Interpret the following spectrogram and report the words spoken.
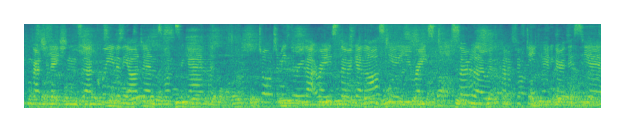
congratulations, uh, Queen of the Ardennes once again. Talk to me through that race. So again, last year you raced solo with kind of 15k to go. This year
